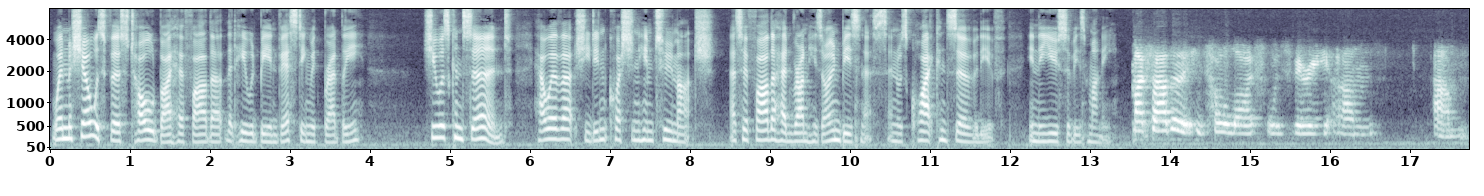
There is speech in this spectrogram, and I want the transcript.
When Michelle was first told by her father that he would be investing with Bradley, she was concerned. However, she didn't question him too much, as her father had run his own business and was quite conservative in the use of his money. My father, his whole life, was very, um, um,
